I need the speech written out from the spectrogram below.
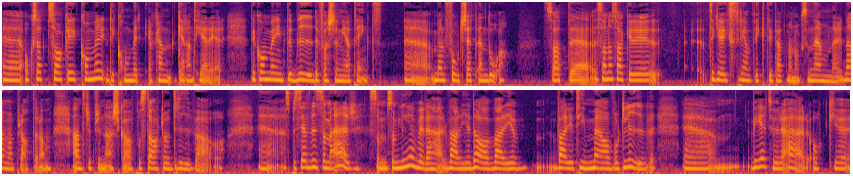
eh, också att saker kommer, det kommer, jag kan garantera er, det kommer inte bli det första ni har tänkt. Eh, men fortsätt ändå. Så att eh, sådana saker är tycker jag är extremt viktigt att man också nämner när man pratar om entreprenörskap och starta och driva. Och, eh, speciellt vi som är, som, som lever det här varje dag, varje, varje timme av vårt liv, eh, vet hur det är. Och, eh,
